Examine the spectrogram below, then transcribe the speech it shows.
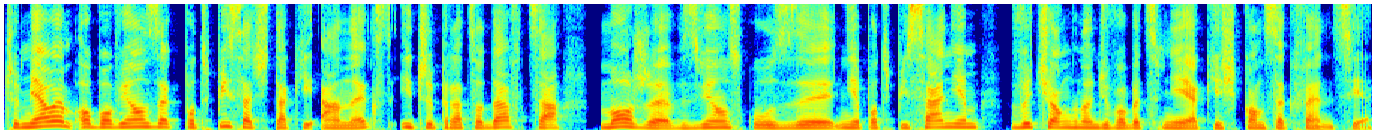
Czy miałem obowiązek podpisać taki aneks i czy pracodawca może w związku z niepodpisaniem wyciągnąć wobec mnie jakieś konsekwencje?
